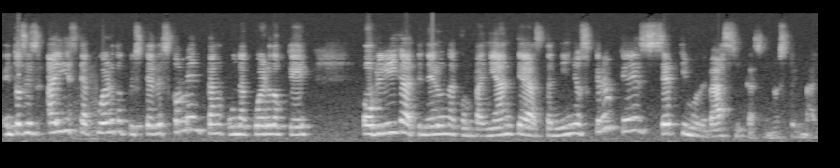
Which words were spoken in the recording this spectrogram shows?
Entonces hay este acuerdo que ustedes comentan, un acuerdo que obliga a tener un acompañante hasta niños, creo que es séptimo de básica, si no estoy mal.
